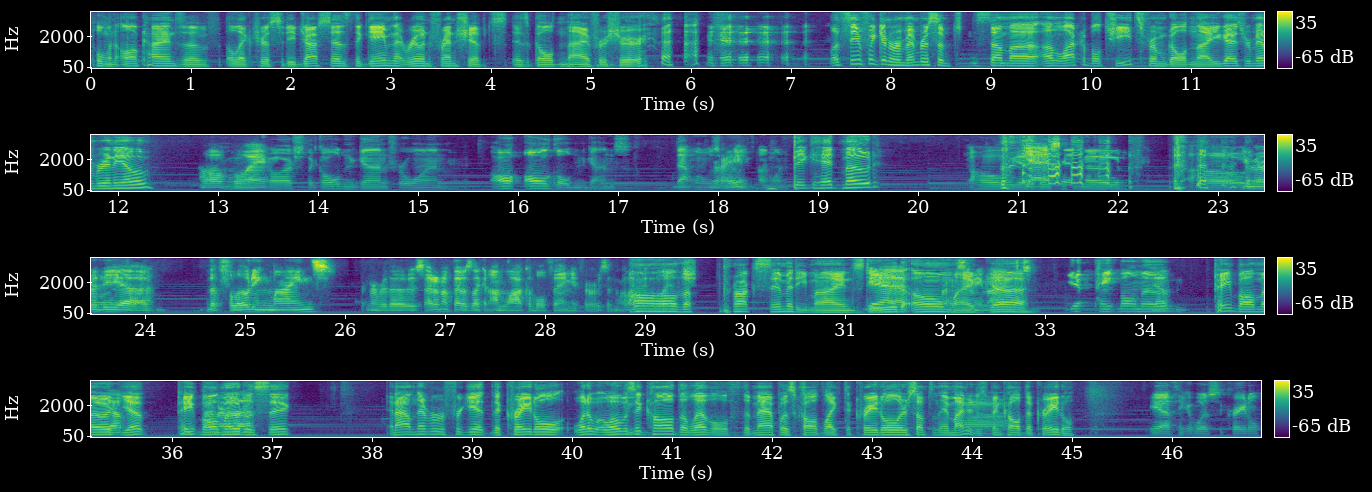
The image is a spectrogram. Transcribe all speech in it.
Pulling all kinds of electricity. Josh says the game that ruined friendships is GoldenEye for sure. Let's see if we can remember some some uh, unlockable cheats from GoldenEye. You guys remember any of them? Oh Oh my boy. gosh, the golden gun for one. All all golden guns. That one was a really fun one. Big head mode. Oh yeah, Yeah. big head mode. Oh, You remember the uh, the floating mines? Remember those? I don't know if that was like an unlockable thing. If it was more like Oh, a the glitch. Proximity mines, dude. Yeah, oh my proximity god. mines. Yep, paintball Yep. mode. Paintball mode. Yep. Yep. Paintball mode that. was sick. And I'll never forget the cradle. What what was it called? The level. The map was called like the cradle or something. It might have just been Uh, called the cradle. Yeah, I think it was the cradle.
